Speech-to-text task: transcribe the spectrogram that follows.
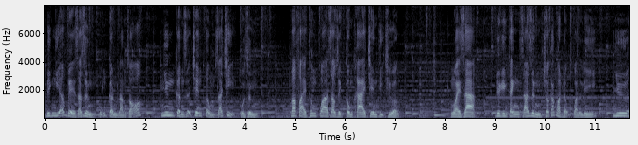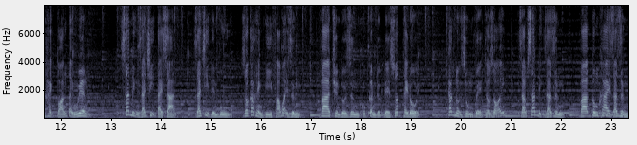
Định nghĩa về giá rừng cũng cần làm rõ, nhưng cần dựa trên tổng giá trị của rừng và phải thông qua giao dịch công khai trên thị trường. Ngoài ra, việc hình thành giá rừng cho các hoạt động quản lý như hạch toán tài nguyên, xác định giá trị tài sản, giá trị đền bù do các hành vi phá hoại rừng và chuyển đổi rừng cũng cần được đề xuất thay đổi. Các nội dung về theo dõi, giám sát định giá rừng và công khai giá rừng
